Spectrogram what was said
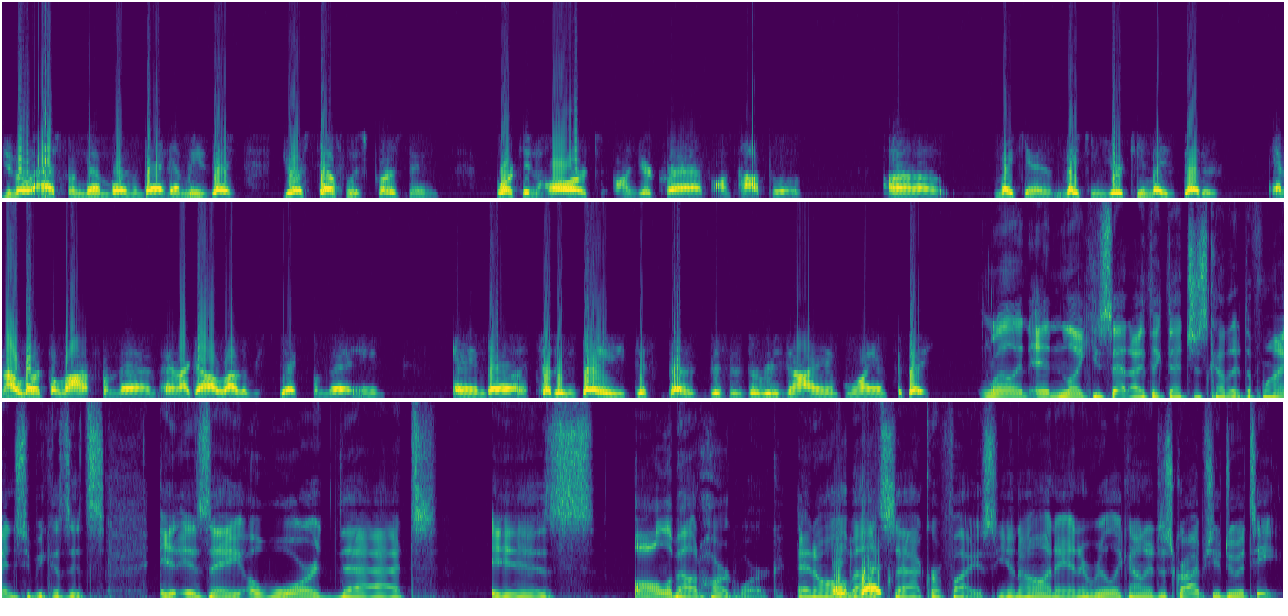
you know, ask for them more than that. That means that you're a selfless person working hard on your craft on top of uh, making making your teammates better. And I learned a lot from that, and I got a lot of respect from that. And and uh, to this day, this this is the reason I am who I am today. Well, and, and like you said, I think that just kind of defines you because it's it is a award that is all about hard work and all about sacrifice, you know, and, and it really kind of describes you to a T.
